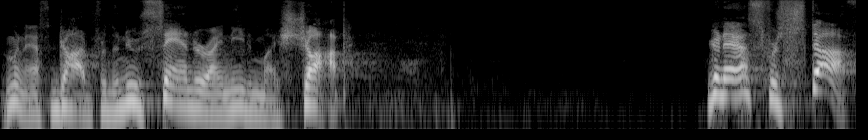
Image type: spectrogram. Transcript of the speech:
I'm going to ask God for the new sander I need in my shop. I'm going to ask for stuff.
